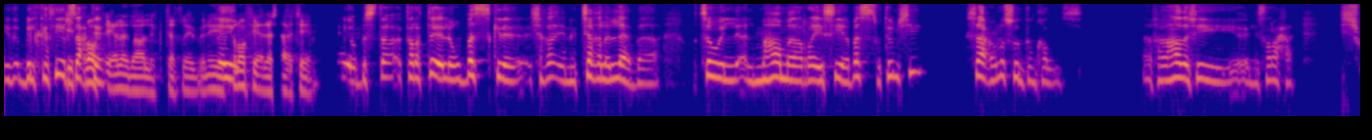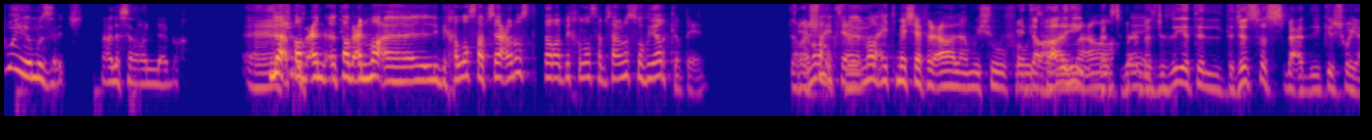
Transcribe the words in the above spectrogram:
إذا بالكثير في ساعتين. trophy على ذلك تقريبا. اي أيوه. trophy على ساعتين. أيوه بس ترى لو بس كذا شغال يعني تشغل اللعبة وتسوي ال- المهام الرئيسية بس وتمشي ساعة ونص وأنت مخلص. فهذا شيء يعني صراحة شوية مزعج على سعر اللعبة. آه، لا شوف، طبعا طبعا ما آه، اللي بيخلصها بساعة ونص ترى بيخلصها بساعة ونص وهو يركض يعني, ترى يعني ما راح يت- ما راح يتمشى في العالم ويشوف إيه، ترى هذه معاه بس إيه. بس جزئية التجسس بعد يمكن شوي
